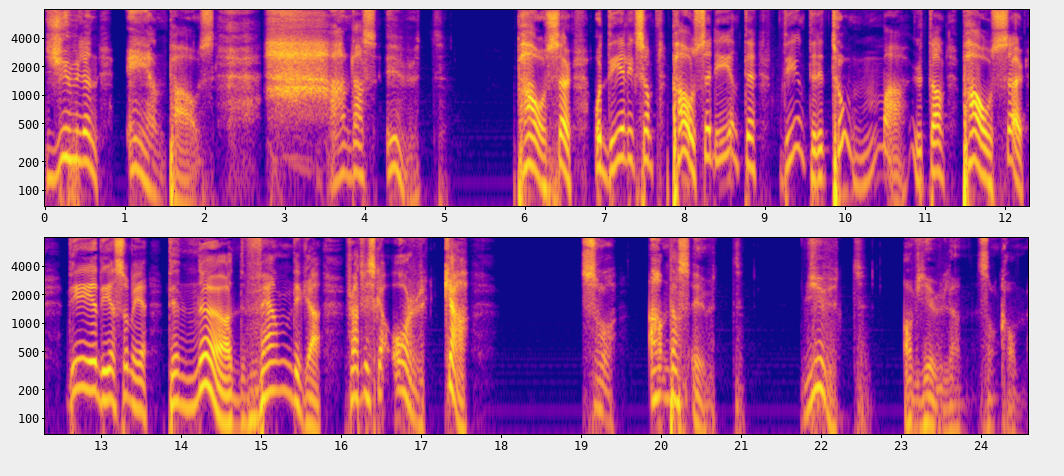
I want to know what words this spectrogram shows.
Julen är en paus. Andas ut. Pauser. Och det är liksom pauser det är inte det är inte det tomma utan pauser det är det som är det nödvändiga för att vi ska orka. Så andas ut. Njut av julen som kommer.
